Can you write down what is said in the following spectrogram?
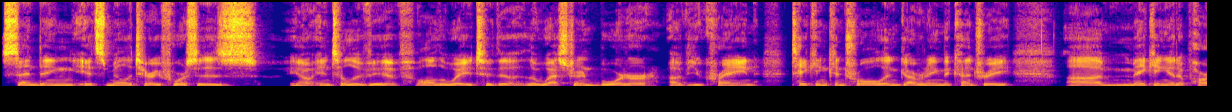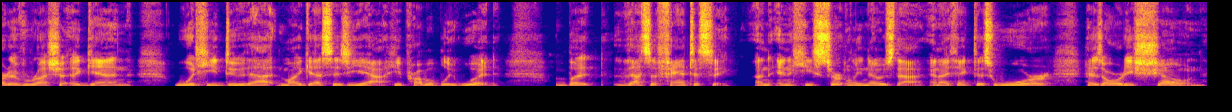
sending its military forces you know, into Lviv, all the way to the, the western border of Ukraine, taking control and governing the country, uh, making it a part of Russia again. Would he do that? My guess is yeah, he probably would. But that's a fantasy. And, and, he certainly knows that. And I think this war has already shown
